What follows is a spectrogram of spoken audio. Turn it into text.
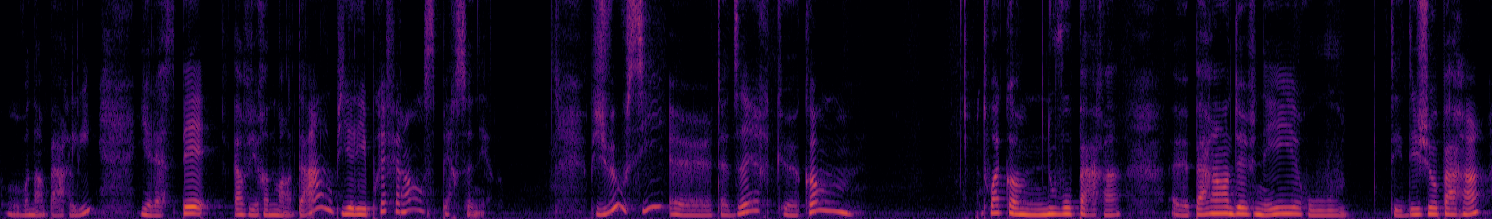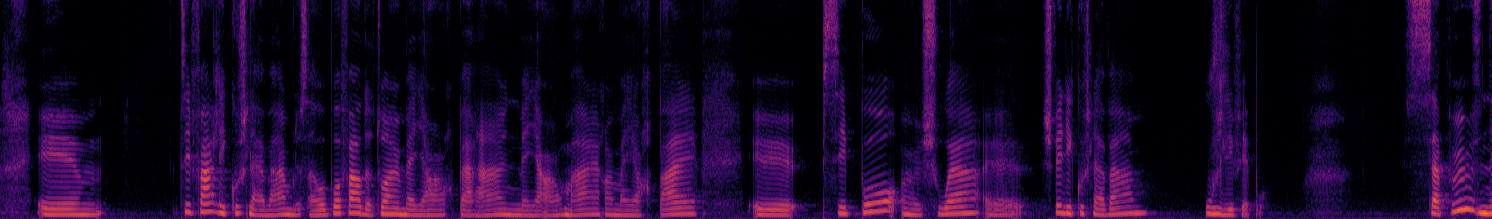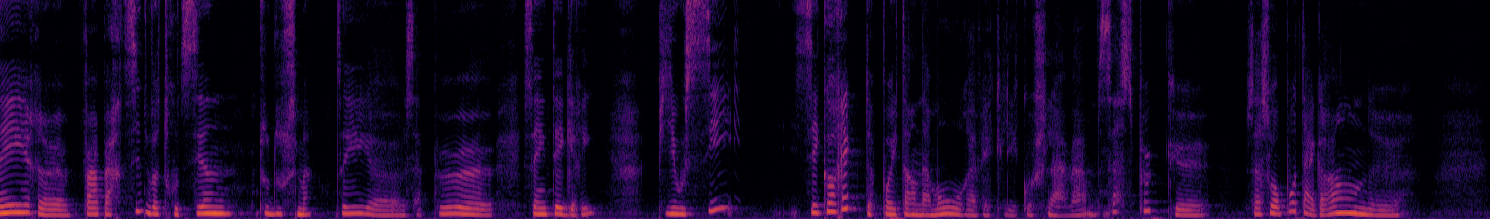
on va en parler. Il y a l'aspect environnemental, puis il y a les préférences personnelles. Puis je veux aussi euh, te dire que comme toi, comme nouveau parent, euh, parent à devenir ou tu es déjà parent, euh, tu sais, faire les couches lavables, ça va pas faire de toi un meilleur parent, une meilleure mère, un meilleur père. Euh, c'est pas un choix, je fais les couches lavables ou je les fais pas. Ça peut venir faire partie de votre routine tout doucement. Euh, ça peut euh, s'intégrer. Puis aussi, c'est correct de ne pas être en amour avec les couches lavables. Ça se peut que ça soit pas ta grande euh,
